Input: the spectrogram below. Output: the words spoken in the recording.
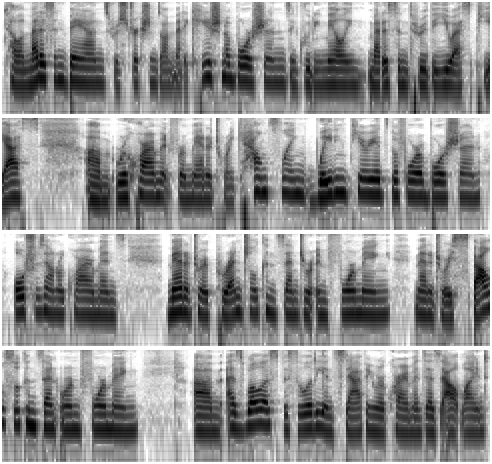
telemedicine bans, restrictions on medication abortions, including mailing medicine through the USPS, um, requirement for mandatory counseling, waiting periods before abortion, ultrasound requirements, mandatory parental consent or informing, mandatory spousal consent or informing um, as well as facility and staffing requirements as outlined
